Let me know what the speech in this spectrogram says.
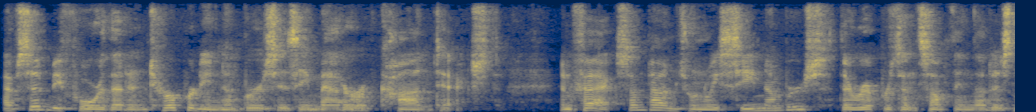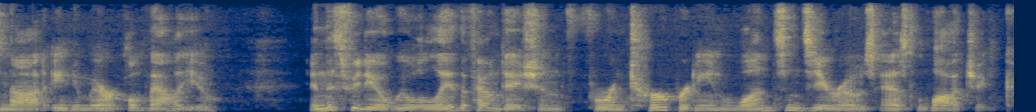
I've said before that interpreting numbers is a matter of context. In fact, sometimes when we see numbers, they represent something that is not a numerical value. In this video, we will lay the foundation for interpreting ones and zeros as logic.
